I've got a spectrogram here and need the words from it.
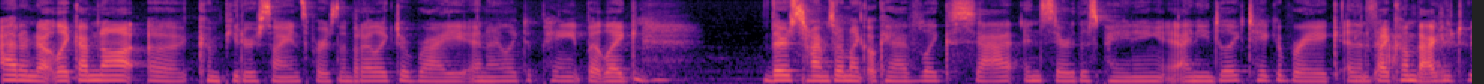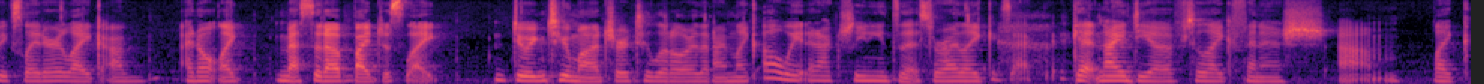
I don't know. Like I'm not a computer science person, but I like to write and I like to paint. But like, Mm-hmm. there's times where I'm like, okay, I've like sat and stared at this painting. I need to like take a break, and then if I come back to two weeks later, like I'm I don't like mess it up by just like doing too much or too little, or that I'm like, oh wait, it actually needs this, or I like exactly. get an idea of to like finish um like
